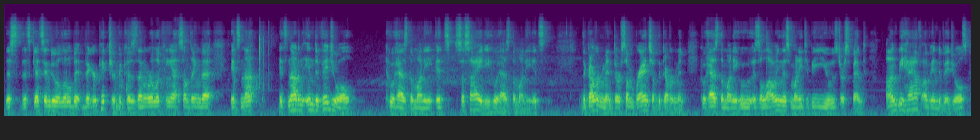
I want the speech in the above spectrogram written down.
This this gets into a little bit bigger picture because then we're looking at something that it's not it's not an individual who has the money, it's society who has the money. It's the government or some branch of the government who has the money who is allowing this money to be used or spent on behalf of individuals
